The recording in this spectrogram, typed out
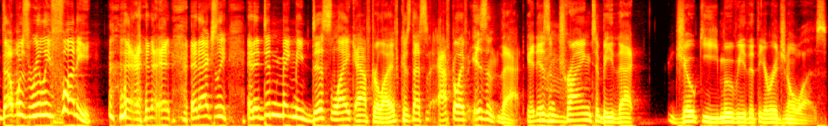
that was really funny. and, and, and actually, and it didn't make me dislike Afterlife because that's Afterlife isn't that. It isn't mm-hmm. trying to be that jokey movie that the original was.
